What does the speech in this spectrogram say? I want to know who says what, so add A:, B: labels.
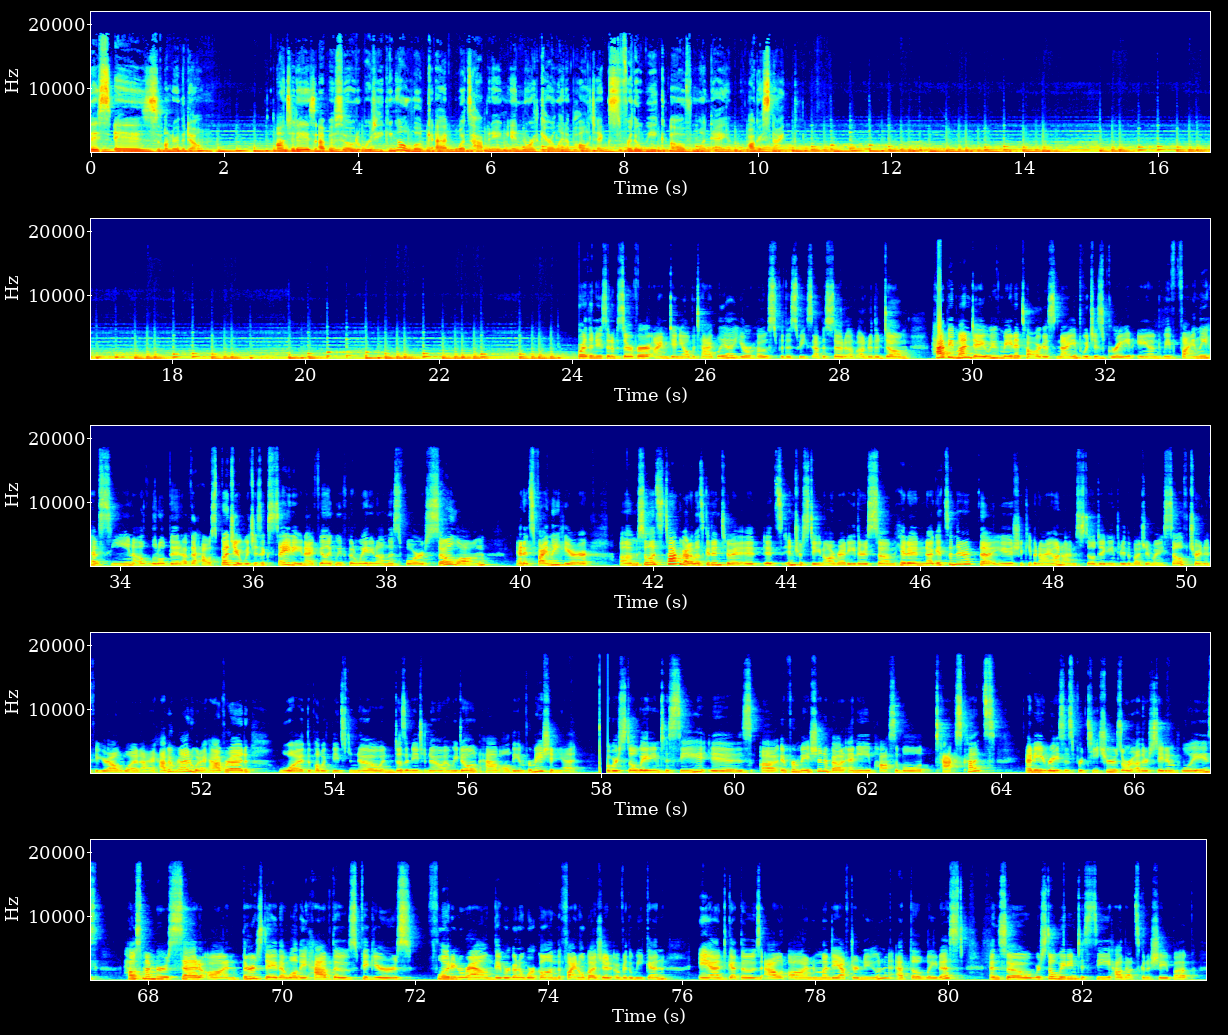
A: This is Under the Dome. On today's episode, we're taking a look at what's happening in North Carolina politics for the week of Monday, August 9th.
B: News and Observer, I'm Danielle Battaglia, your host for this week's episode of Under the Dome. Happy Monday! We've made it to August 9th, which is great, and we finally have seen a little bit of the House budget, which is exciting. I feel like we've been waiting on this for so long, and it's finally here. Um, so let's talk about it. Let's get into it. it. It's interesting already. There's some hidden nuggets in there that you should keep an eye on. I'm still digging through the budget myself, trying to figure out what I haven't read, what I have read, what the public needs to know and doesn't need to know, and we don't have all the information yet. What we're still waiting to see is uh, information about any possible tax cuts, any raises for teachers or other state employees. House members said on Thursday that while they have those figures floating around, they were going to work on the final budget over the weekend and get those out on Monday afternoon at the latest. And so we're still waiting to see how that's going to shape up.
